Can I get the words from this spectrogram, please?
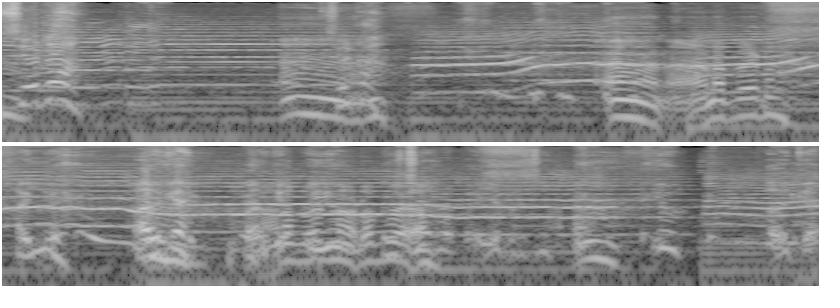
学着。നാണപ്പേട്ട അയ്യോ അതൊക്കെ നാണപ്പേട്ട അവിടെ പോയാ അയ്യോ അതൊക്കെ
